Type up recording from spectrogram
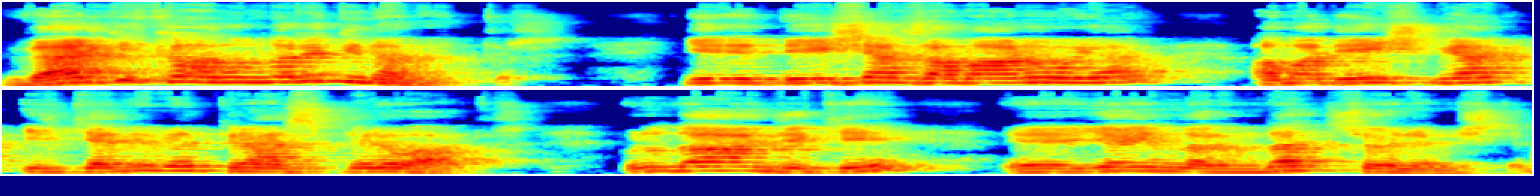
Vergi kanunları dinamiktir. Değişen zamana uyar ama değişmeyen ilkeleri ve prensipleri vardır. Bunu daha önceki yayınlarımda söylemiştim.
